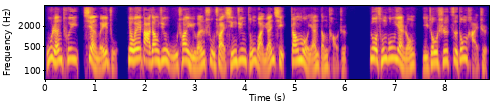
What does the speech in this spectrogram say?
无人推县为主，又为大将军武川宇文数率行军总管元气张默言等讨之。洛从公晏荣以周师自东海至，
